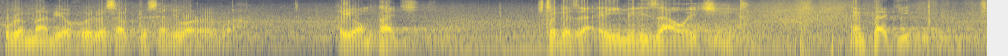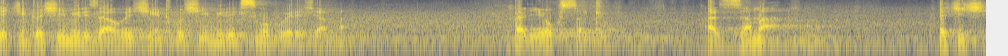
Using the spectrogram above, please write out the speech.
Kuba emambi yokubirwesa kutuusa enjuba lwegwa eyo mpaji kitegeeza eyimirizaawo ekintu. Empaji kyekintu ekiyimirizaawo ekintu kwekiyimirira ekisinga okubeera ekyamaani mpaji eyokusatu azama ekiki?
